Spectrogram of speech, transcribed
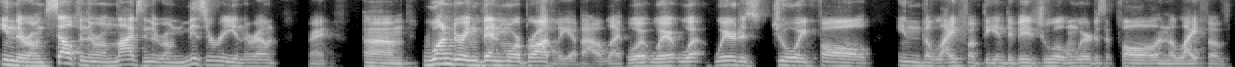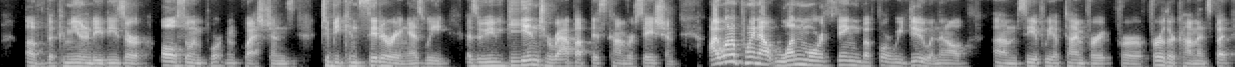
in their own self, in their own lives, in their own misery, in their own right. Um, wondering then more broadly about like where where what where does joy fall in the life of the individual, and where does it fall in the life of of the community. These are also important questions to be considering as we as we begin to wrap up this conversation. I want to point out one more thing before we do and then i'll um, see if we have time for for further comments. But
